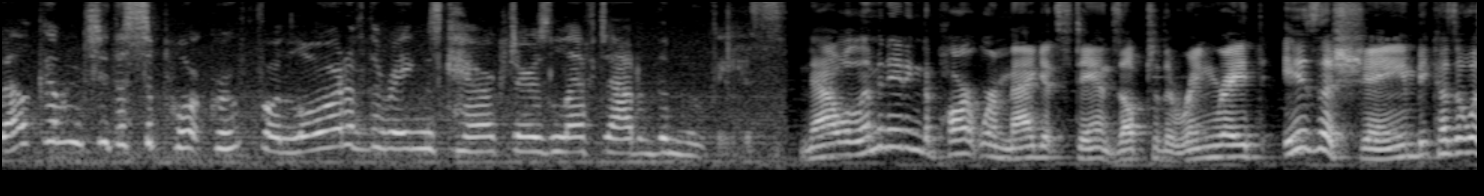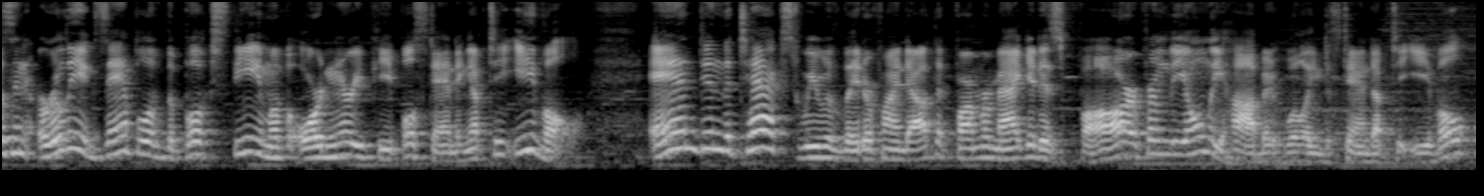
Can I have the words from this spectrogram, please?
Welcome to the support group for Lord of the Rings characters left out of the movies. Now, eliminating the part where Maggot stands up to the Ringwraith is a shame because it was an early example of the book's theme of ordinary people standing up to evil. And in the text, we would later find out that Farmer Maggot is far from the only hobbit willing to stand up to evil,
